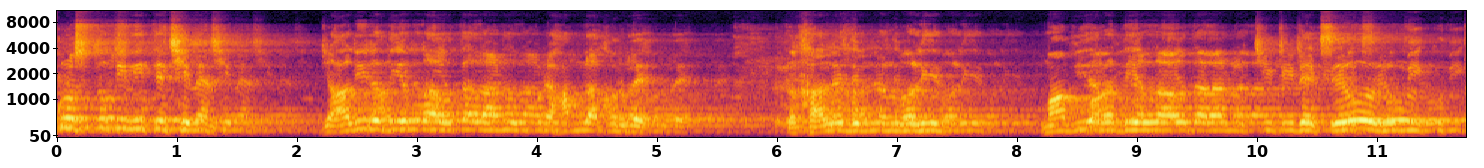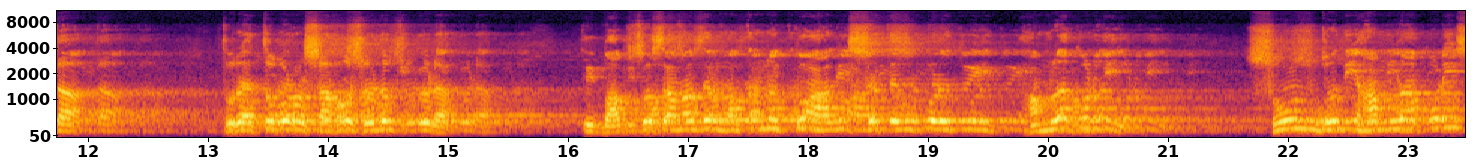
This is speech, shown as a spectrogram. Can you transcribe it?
প্রস্তুতি নিতেছিলেন। যে আলী রাদিয়াল্লাহু তাআলার উপরে হামলা করবে। তো খালেদ ইবনে ওয়ালিদ, মাবিয়া তাআলার চিঠি ও রুমি কুত্তা, তোর এত বড় সাহস হলো তুই ভাবছস আমাদের মতানৈক্য আলীর সাথে উপরে তুই হামলা করবি? শোন, যদি হামলা করিস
